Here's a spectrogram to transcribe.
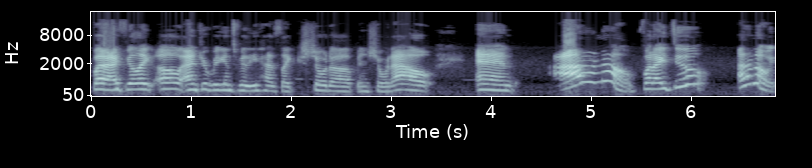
But I feel like, oh, Andrew Wiggins really has like showed up and showed out. And I don't know. But I do, I don't know.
